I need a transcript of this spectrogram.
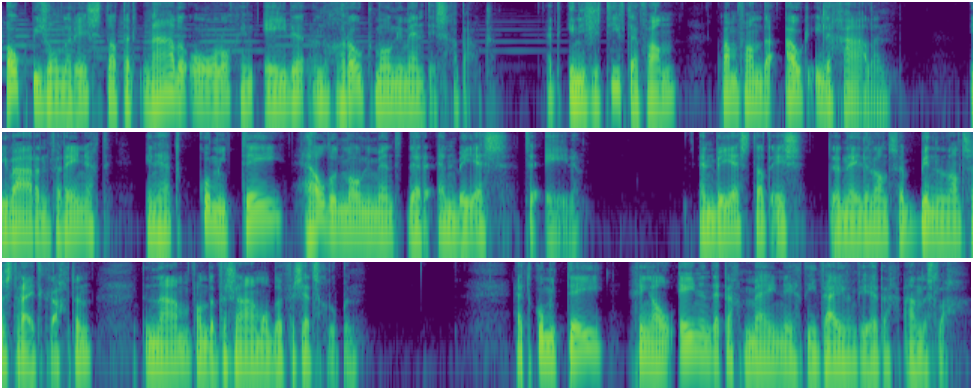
Ook bijzonder is dat er na de oorlog in Ede een groot monument is gebouwd. Het initiatief daarvan kwam van de oud-illegalen, die waren verenigd in het Comité Heldenmonument der NBS te Ede. NBS, dat is de Nederlandse Binnenlandse Strijdkrachten, de naam van de verzamelde verzetsgroepen. Het comité ging al 31 mei 1945 aan de slag.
